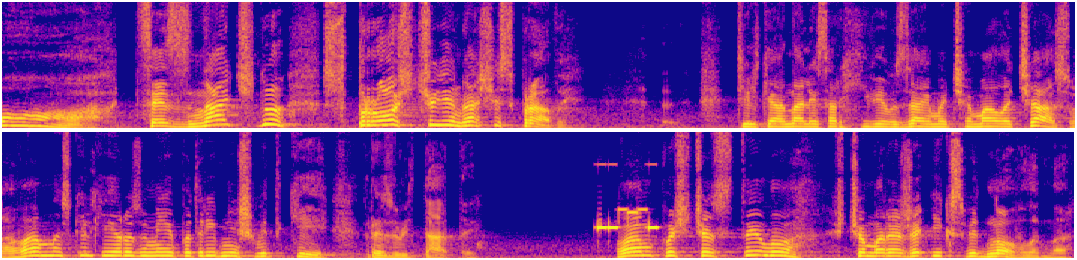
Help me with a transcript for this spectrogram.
О, це значно спрощує наші справи. Тільки аналіз архівів займе чимало часу, а вам, наскільки я розумію, потрібні швидкі результати. Вам пощастило, що мережа X відновлена.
